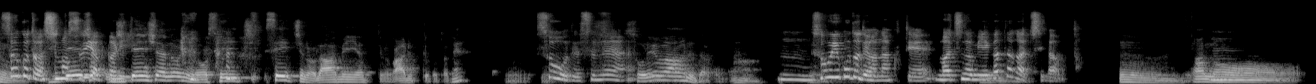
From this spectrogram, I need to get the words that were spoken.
んそういうことはします？やっぱり自転車乗りの聖地聖地のラーメン屋っていうのがあるってことね。うん。そうですね。それはあるだろうな。うん、そういうことではなくて、街の見え方が違うと。うん、あのー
